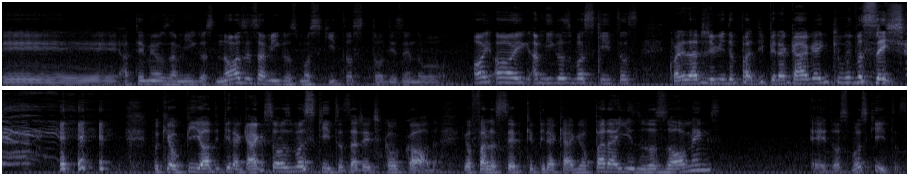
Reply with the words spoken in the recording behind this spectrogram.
e até meus amigos, nossos amigos mosquitos, estou dizendo oi, oi, amigos mosquitos, qualidade de vida de Piracanga inclui vocês. Porque o pior de Piracanga são os mosquitos, a gente concorda. Eu falo sempre que Piracanga é o paraíso dos homens e dos mosquitos.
